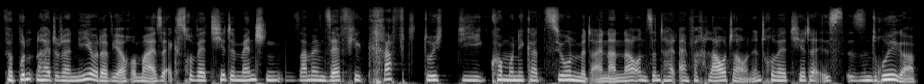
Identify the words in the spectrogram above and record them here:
Verbundenheit oder Nähe oder wie auch immer. Also extrovertierte Menschen sammeln sehr viel Kraft durch die Kommunikation miteinander und sind halt einfach lauter und introvertierter ist, sind ruhiger.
